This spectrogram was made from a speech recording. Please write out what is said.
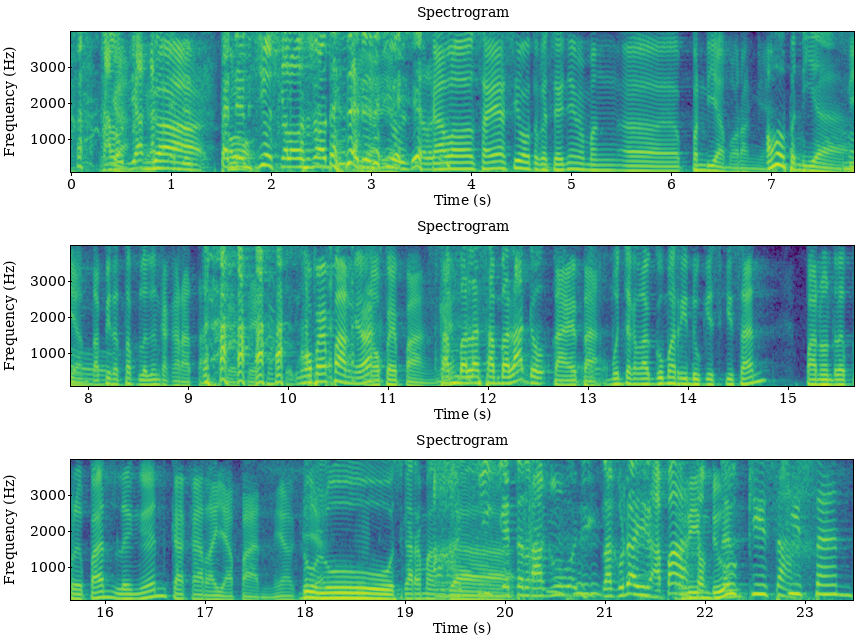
Kalau dia Enggak. tendensius kalau sesuatu tendensius. Kalau- kalau saya sih waktu kecilnya memang eh, pendiam orangnya. oh pendiam. Pendiam, tapi tetap lengan kakarata. Oke, oke. Jadi Ngopepang ya. Ngopepang. ya. Sambala sambalado. Tak eta, muncak lagu mah rindu kis-kisan, panon reprepan, lengan kakarayapan. Ya, oke. Dulu, sekarang mah enggak. Anjing kita lagu anjing. Lagu dah apa? Rindu Sok, kis-kisan,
